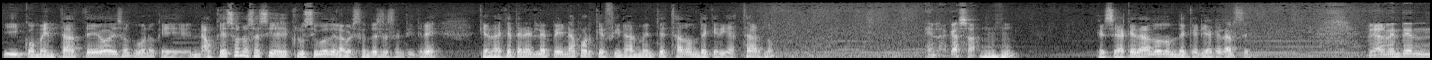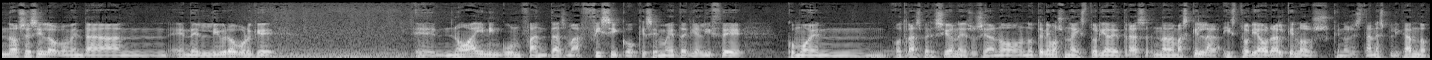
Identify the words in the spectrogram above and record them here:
Y comenta Teo eso, que bueno, que aunque eso no sé si es exclusivo de la versión del 63, que no hay que tenerle pena porque finalmente está donde quería estar, ¿no? En la casa. Que se ha quedado donde quería quedarse. Realmente no sé si lo comentan en el libro porque eh, no hay ningún fantasma físico que se materialice como en otras versiones. O sea, no, no, tenemos una historia detrás, nada más que la historia oral que nos, que nos están explicando.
